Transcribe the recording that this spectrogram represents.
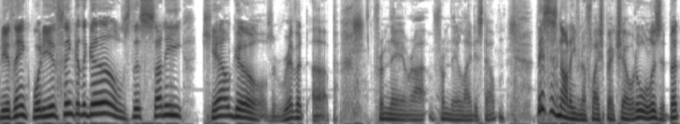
What do you think? What do you think of the girls, the Sunny Cowgirls? Rev it up from their uh, from their latest album. This is not even a flashback show at all, is it? But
